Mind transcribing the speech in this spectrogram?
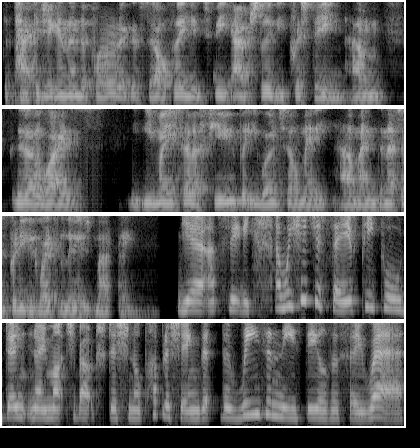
the packaging and then the product itself, they need to be absolutely pristine. Um, because otherwise, you may sell a few, but you won't sell many. Um, and, and that's a pretty good way to lose money. Yeah, absolutely. And we should just say, if people don't know much about traditional publishing, that the reason these deals are so rare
